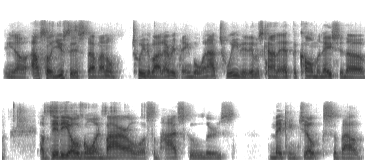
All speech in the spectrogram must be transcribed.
you know, I'm so used to this stuff. I don't tweet about everything, but when I tweeted, it was kind of at the culmination of a video going viral or some high schoolers making jokes about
